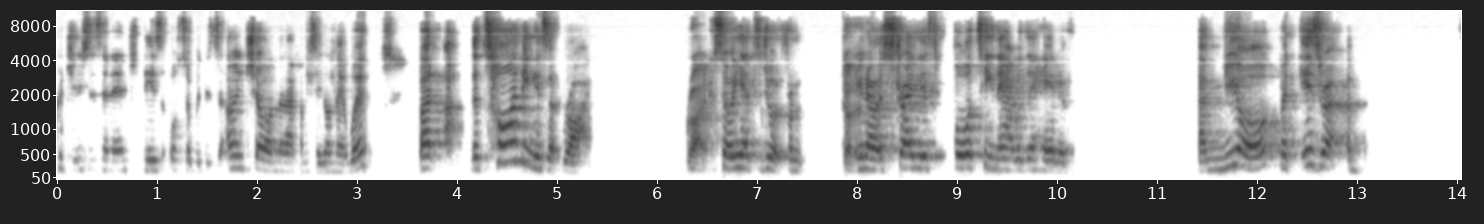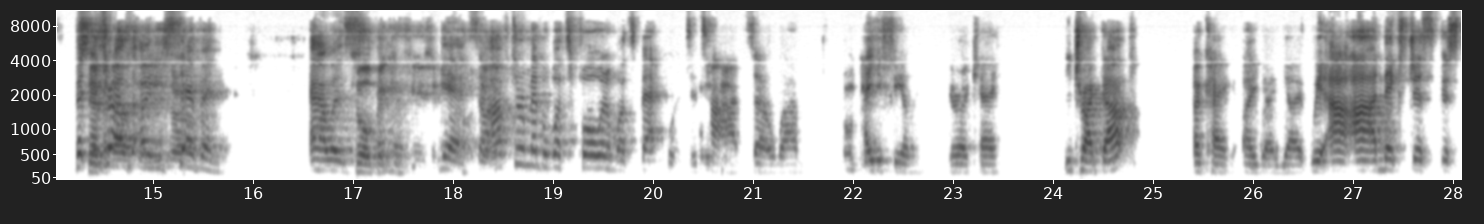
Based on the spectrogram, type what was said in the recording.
producers and engineers, also with his own show on the Nachum Segal Network. But uh, the timing isn't right, right, so he had to do it from got you know Australia's 14 hours ahead of um, New York, but Israel, uh, but Seven. Israel's only Israel. seven hours. It's all a bit confusing. Yeah, so I have to remember what's forward and what's backwards. It's Okay. hard. So, um, how you feeling? You're okay. You drugged up? Okay. Oh yeah, yeah. We our, our next just just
